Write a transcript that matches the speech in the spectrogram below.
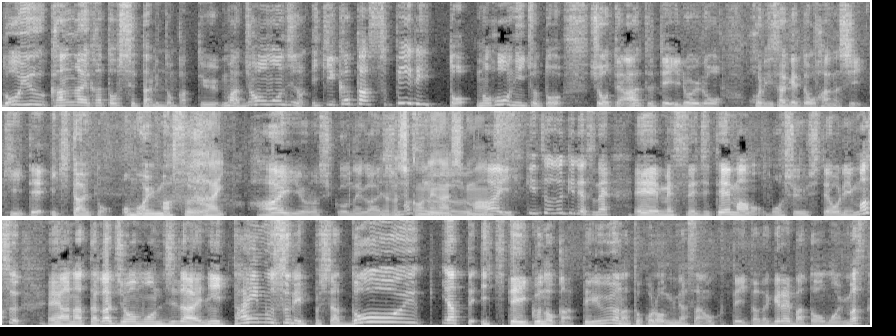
どういう考え方をしてたりとかっていう、まあ縄文人の生き方、スピリットの方にちょっと焦点当てていろいろ掘り下げてお話聞いていきたいと思います。はいはい、よろしくお願いします。よろしくお願いしますはい、引き続きですね、えーメッセージテーマも募集しております。えーあなたが縄文時代にタイムスリップしたどうやって生きていくのかっていうようなところを皆さん送っていただければと思います。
